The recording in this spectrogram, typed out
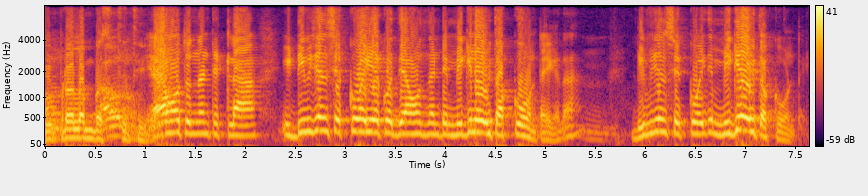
విప్రలంబ స్థితి. ఏమవుతుందంటే ఇట్లా ఈ డివిజన్స్ ఎక్కువ అయ్యే కొద్ది ఏమవుతుందంటే మిగిలేవి తక్కువ ఉంటాయి కదా. డివిజన్స్ ఎక్కువ అయితే మిగిలేవి తక్కువ ఉంటాయి.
